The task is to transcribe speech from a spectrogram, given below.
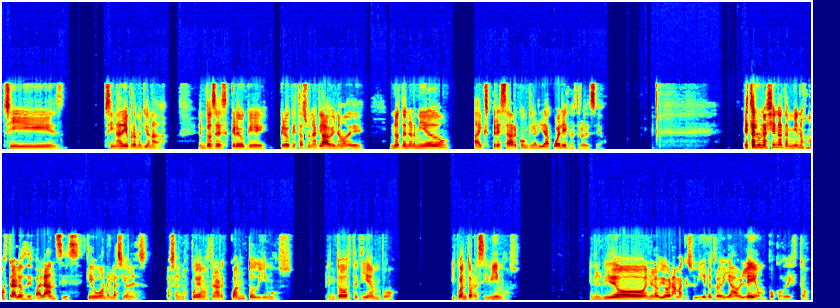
Si, si nadie prometió nada. Entonces creo que creo que esta es una clave, ¿no? De no tener miedo a expresar con claridad cuál es nuestro deseo. Esta luna llena también nos muestra los desbalances que hubo en relaciones. O sea, nos puede mostrar cuánto dimos en todo este tiempo y cuánto recibimos. En el video, en el audiograma que subí el otro día, hablé un poco de esto.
